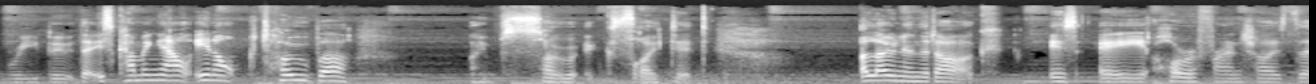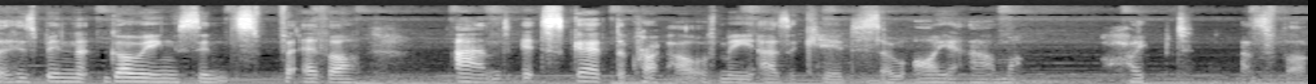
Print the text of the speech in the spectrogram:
reboot that is coming out in October. I'm so excited. Alone in the Dark is a horror franchise that has been going since forever, and it scared the crap out of me as a kid, so I am hyped as fuck.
